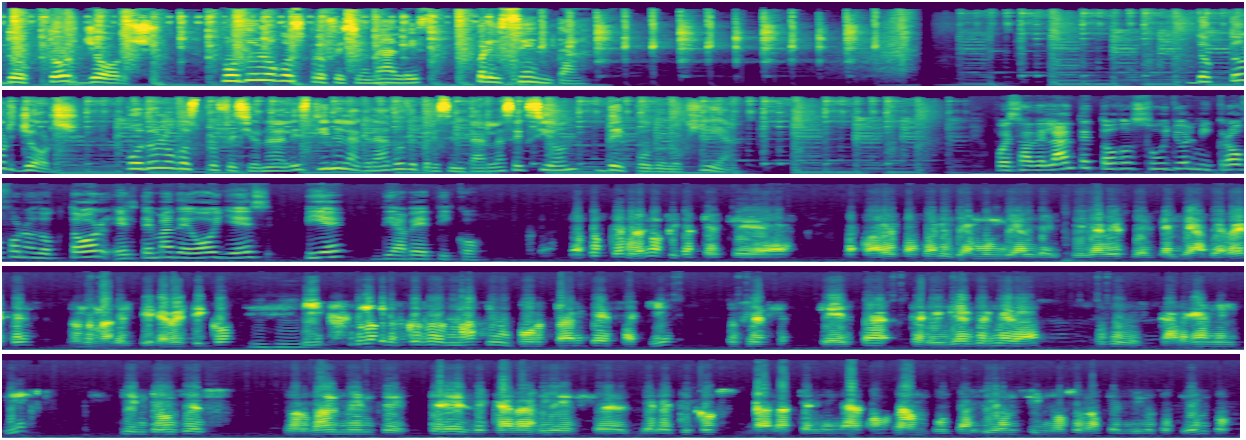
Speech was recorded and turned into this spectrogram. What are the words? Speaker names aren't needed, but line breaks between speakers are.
Doctor George, Podólogos Profesionales, presenta. Doctor George, Podólogos Profesionales, tiene el agrado de presentar la sección de Podología.
Pues adelante, todo suyo el micrófono, doctor. El tema de hoy es pie diabético.
pues qué bueno, fíjate que acaba de pasar el Día Mundial del Pie Diabetes, del diabetes no nomás del pie diabético. Y una de las cosas más importantes aquí, pues es que esta terrible enfermedad pues, se descarga en el pie. Y entonces, normalmente, tres de cada diez eh, diabéticos van a terminar con una amputación si no son atendidos a tiempo.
